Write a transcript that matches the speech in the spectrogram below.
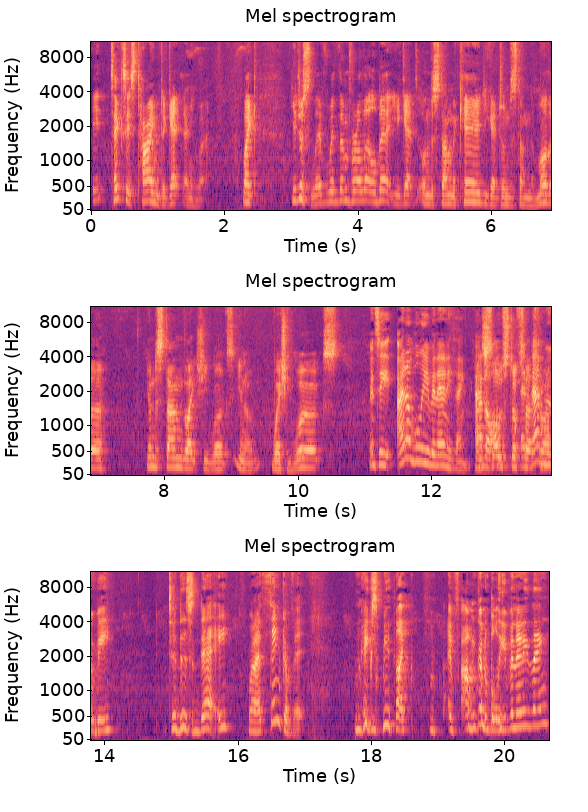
it takes its time to get anywhere. Like you just live with them for a little bit. You get to understand the kid. You get to understand the mother. You understand like she works. You know where she works. And see, I don't believe in anything And at all. stuff and that to happen. movie, to this day, when I think of it, makes me like, if I'm gonna believe in anything,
